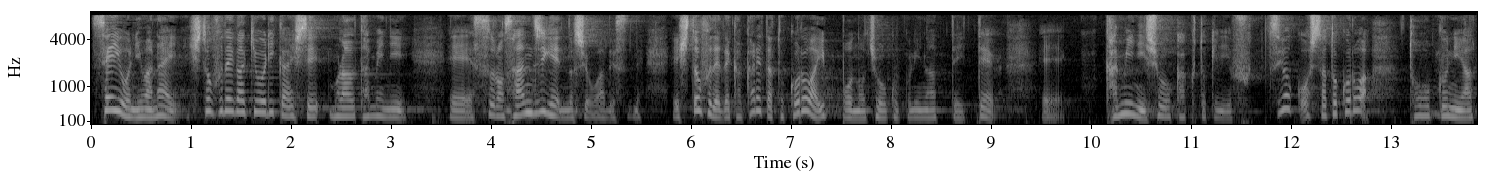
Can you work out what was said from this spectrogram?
西洋にはない一筆書きを理解してもらうためにえー、その3次元の書はですね一筆で書かれたところは一本の彫刻になっていて、えー、紙に書を書くときに強く押したところは遠くにあっ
